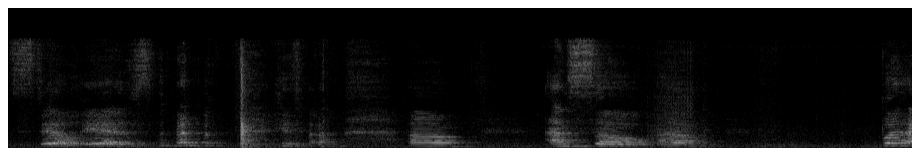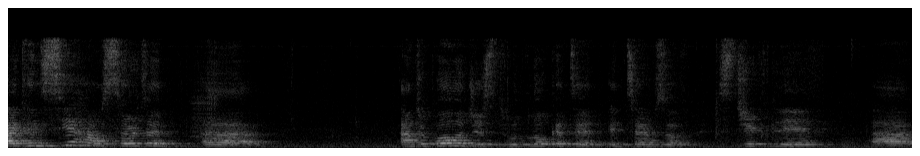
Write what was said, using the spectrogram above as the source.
still is, you know. Um, and so, um, but I can see how certain uh, anthropologists would look at it in terms of strictly uh,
